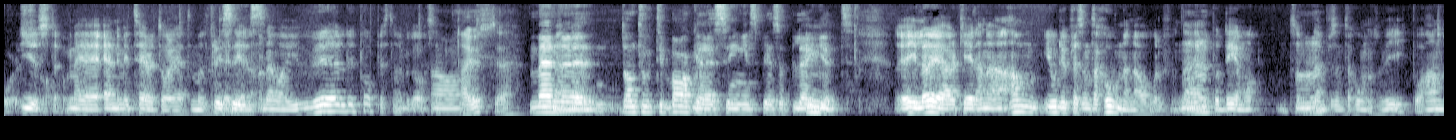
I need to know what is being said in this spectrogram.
Wars? Just det, med Enemy Territory hette multiplayer och den var ju väldigt poppis när det begav sig. Ja. Ja, just det. Men, Men, eh, eh, de tog tillbaka det här singelspelsupplägget. Jag gillar det i Arcade. Han, han gjorde ju presentationen av Wolf, Mm. mm. på demo. Som Mm. Den presentationen som vi gick på. Han,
